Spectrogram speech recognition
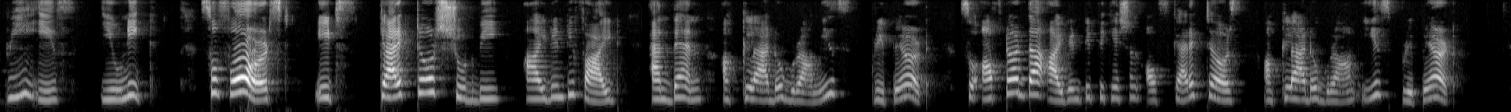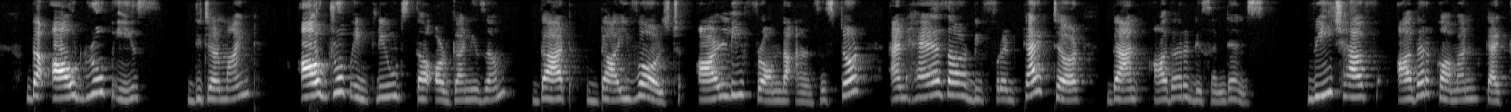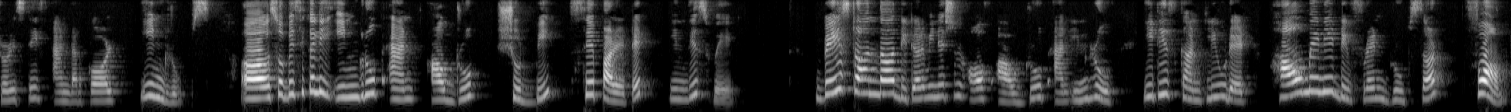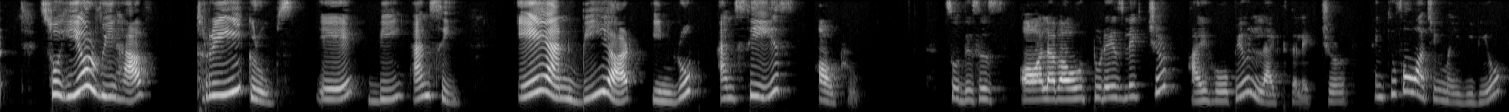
B is unique. So first, its characters should be identified and then a cladogram is prepared. So after the identification of characters, a cladogram is prepared. The outgroup is determined. Outgroup includes the organism that diverged early from the ancestor and has a different character than other descendants which have other common characteristics and are called in-groups. Uh, so basically in-group and out-group should be separated in this way. Based on the determination of out-group and in-group, it is concluded how many different groups are formed. So here we have three groups A, B and C. A and B are in group and C is out group. So this is all about today's lecture. I hope you liked the lecture. Thank you for watching my video.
